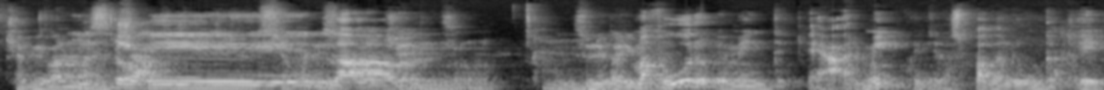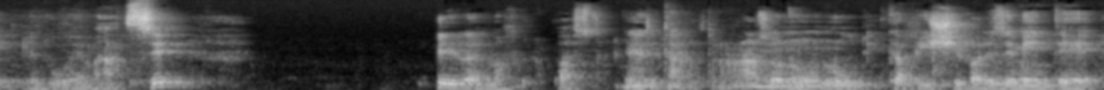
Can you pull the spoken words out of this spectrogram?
Ci avevano lanciato. trovi la Mm. Sulle pari armatura, ovviamente, e armi, quindi la spada lunga e le due mazze. E l'armatura, basta. Nient'altro. Non hanno Sono nudi, capisci palesemente che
